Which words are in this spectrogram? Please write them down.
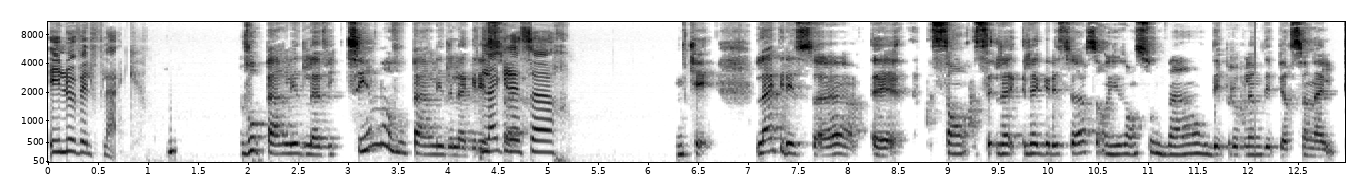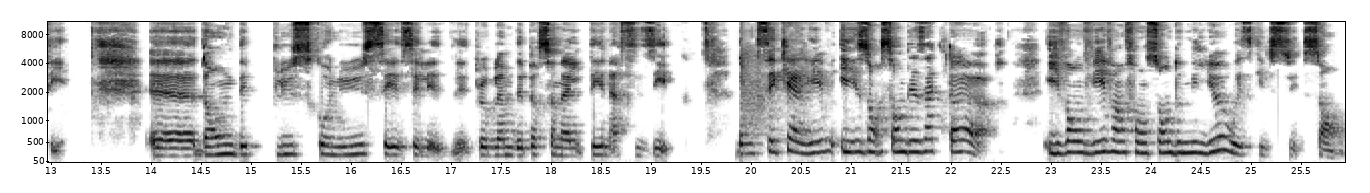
et lever le flag? Vous parlez de la victime ou vous parlez de l'agresseur? L'agresseur. OK. L'agresseur, euh, sont, l'agresseur, ils ont souvent des problèmes de personnalité. Euh, donc, des plus connus, c'est, les, les, problèmes de personnalité narcissique. Donc, ce qui arrive, ils ont, sont des acteurs. Ils vont vivre en fonction du milieu où est-ce qu'ils sont.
